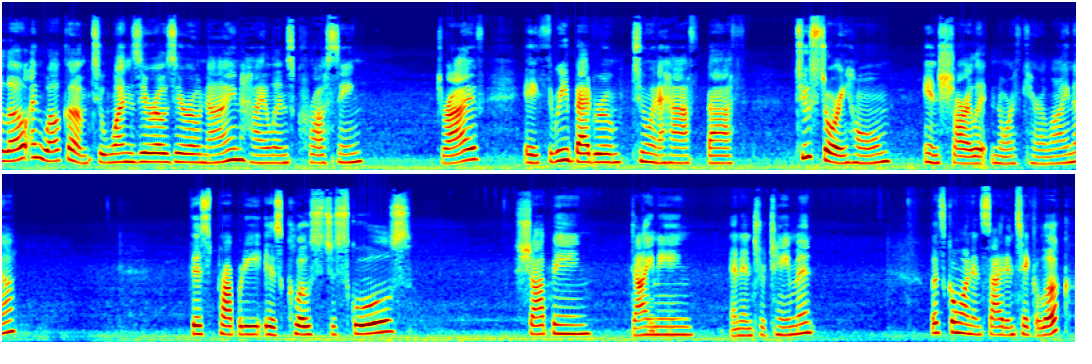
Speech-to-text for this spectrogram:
Hello and welcome to 1009 Highlands Crossing Drive, a three bedroom, two and a half bath, two story home in Charlotte, North Carolina. This property is close to schools, shopping, dining, and entertainment. Let's go on inside and take a look.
